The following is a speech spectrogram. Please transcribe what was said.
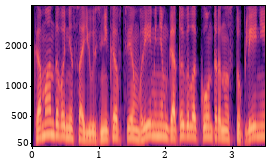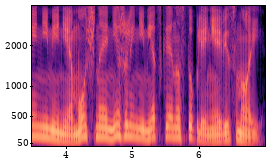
Командование союзников тем временем готовило контрнаступление не менее мощное, нежели немецкое наступление весной.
